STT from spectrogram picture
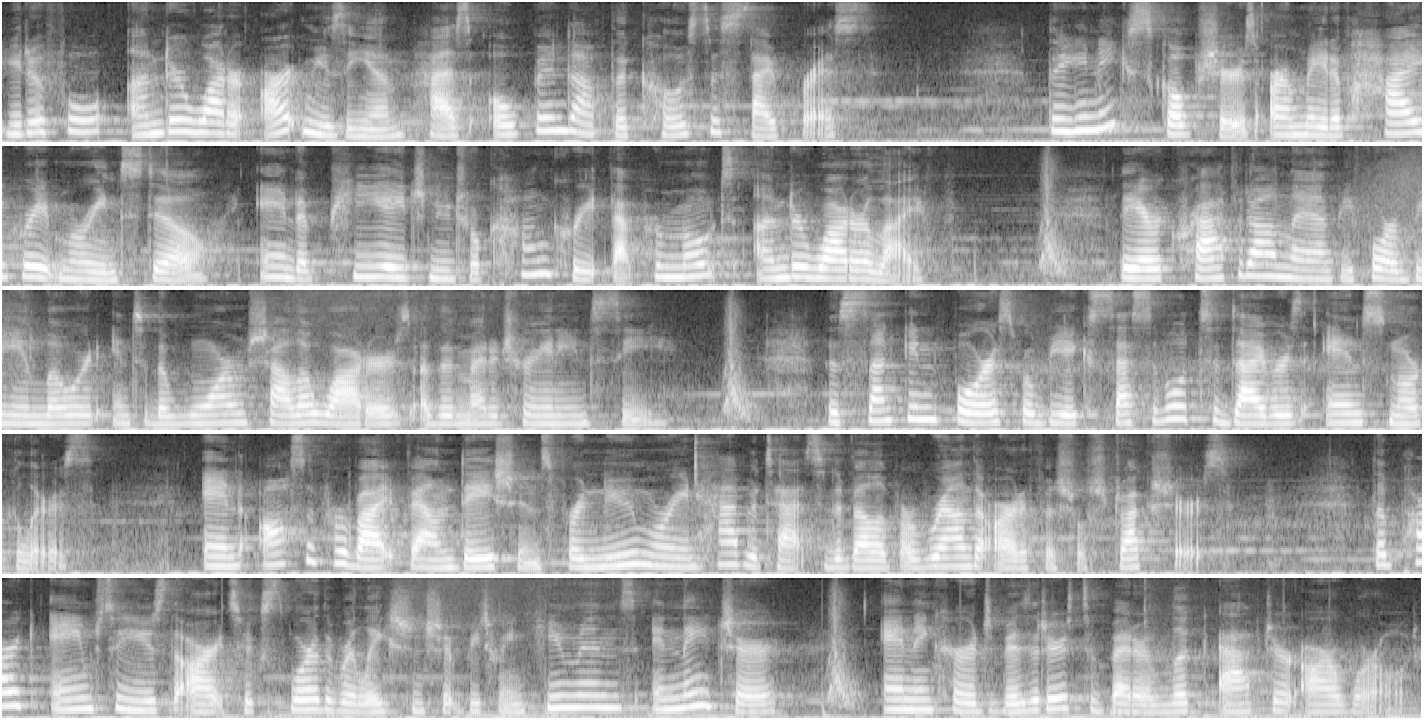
beautiful underwater art museum has opened off the coast of Cyprus. The unique sculptures are made of high-grade marine steel and a pH-neutral concrete that promotes underwater life. They are crafted on land before being lowered into the warm, shallow waters of the Mediterranean Sea. The sunken forest will be accessible to divers and snorkelers, and also provide foundations for new marine habitats to develop around the artificial structures. The park aims to use the art to explore the relationship between humans and nature and encourage visitors to better look after our world.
